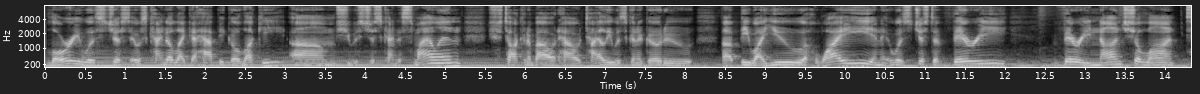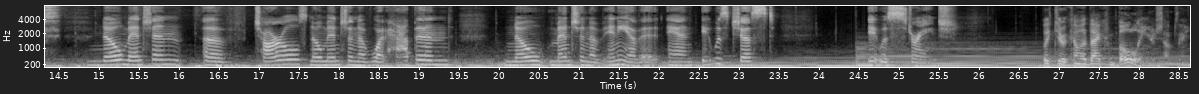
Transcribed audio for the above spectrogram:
Lori was just, it was kind of like a happy go lucky. Um, she was just kind of smiling. She was talking about how Tylee was going to go to uh, BYU, Hawaii, and it was just a very, very nonchalant. No mention of Charles, no mention of what happened, no mention of any of it and it was just it was strange. Like they were coming back from bowling or something.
